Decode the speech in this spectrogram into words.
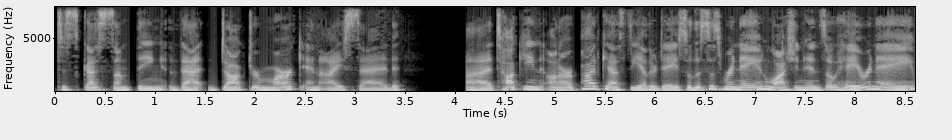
discuss something that Dr. Mark and I said uh, talking on our podcast the other day. So this is Renee in Washington. So, hey, Renee.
